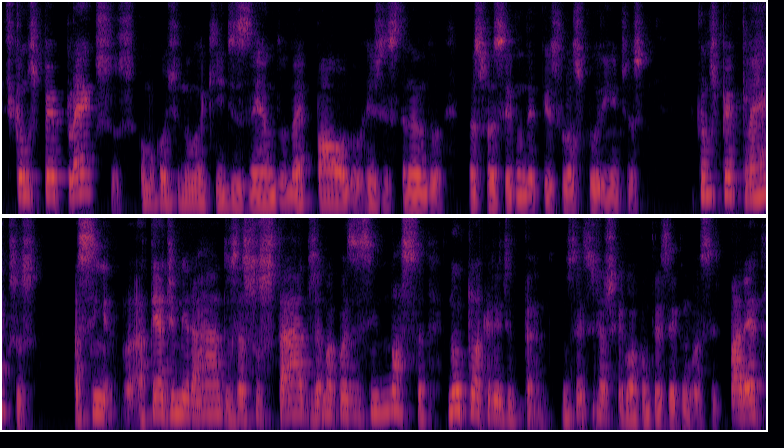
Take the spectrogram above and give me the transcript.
ficamos perplexos, como continua aqui dizendo né, Paulo, registrando na sua segunda epístola aos Coríntios. Ficamos perplexos assim, até admirados, assustados, é uma coisa assim, nossa, não estou acreditando. Não sei se já chegou a acontecer com você. Parece,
